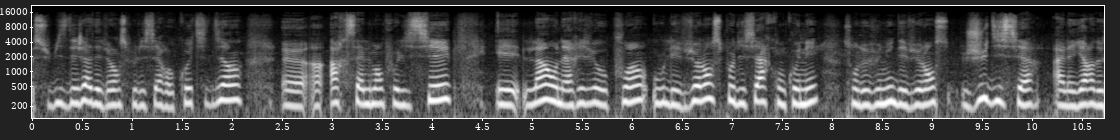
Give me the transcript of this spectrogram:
subissent déjà des violences policières au quotidien, un harcèlement policier. Et là, on est arrivé au point où les violences policières qu'on connaît sont devenues des violences judiciaires à l'égard de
